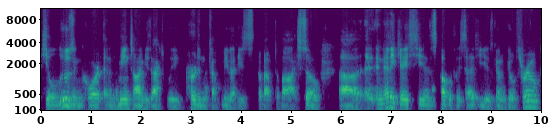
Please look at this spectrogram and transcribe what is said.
he'll lose in court, and in the meantime, he's actually hurting the company that he's about to buy. So, uh, in any case, he has publicly said he is going to go through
